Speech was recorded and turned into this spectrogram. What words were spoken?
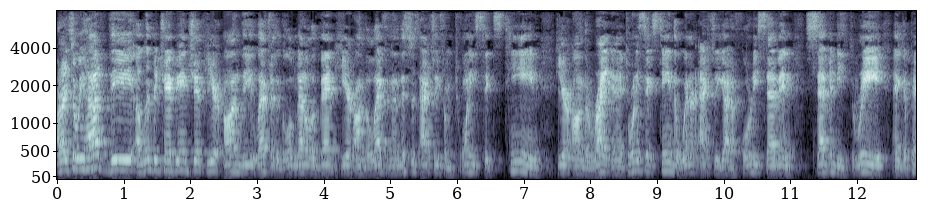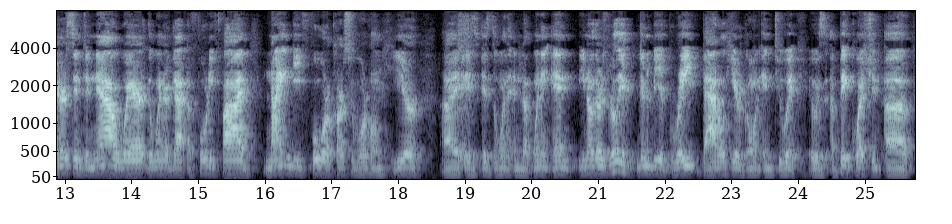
All right, so we have the Olympic Championship here on the left, or the gold medal event here on the left, and then this is actually from 2016 here on the right. And in 2016, the winner actually got a 47.73 in comparison to now, where the winner got a 45.94. Karsten Warholm here uh, is, is the one that ended up winning. And, you know, there's really going to be a great battle here going into it. It was a big question of,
